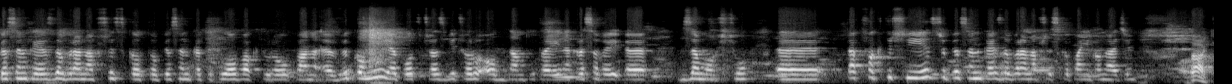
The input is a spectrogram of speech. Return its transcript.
Piosenka jest dobra na wszystko, to piosenka tytułowa, którą Pan e, wykonuje podczas wieczoru Oddam tutaj na Kresowej e, w Zamościu. E, Tak faktycznie jest, że piosenka jest dobra na wszystko, Panie Konradzie? Tak,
